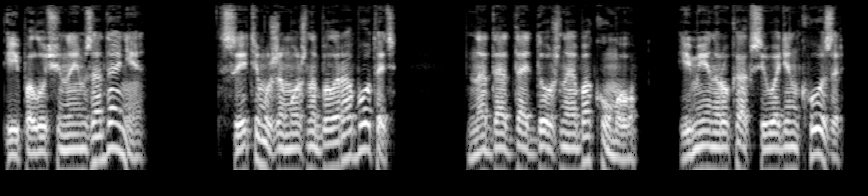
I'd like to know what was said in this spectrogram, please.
и полученное им задание. С этим уже можно было работать. Надо отдать должное Абакумову. Имея на руках всего один козырь,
